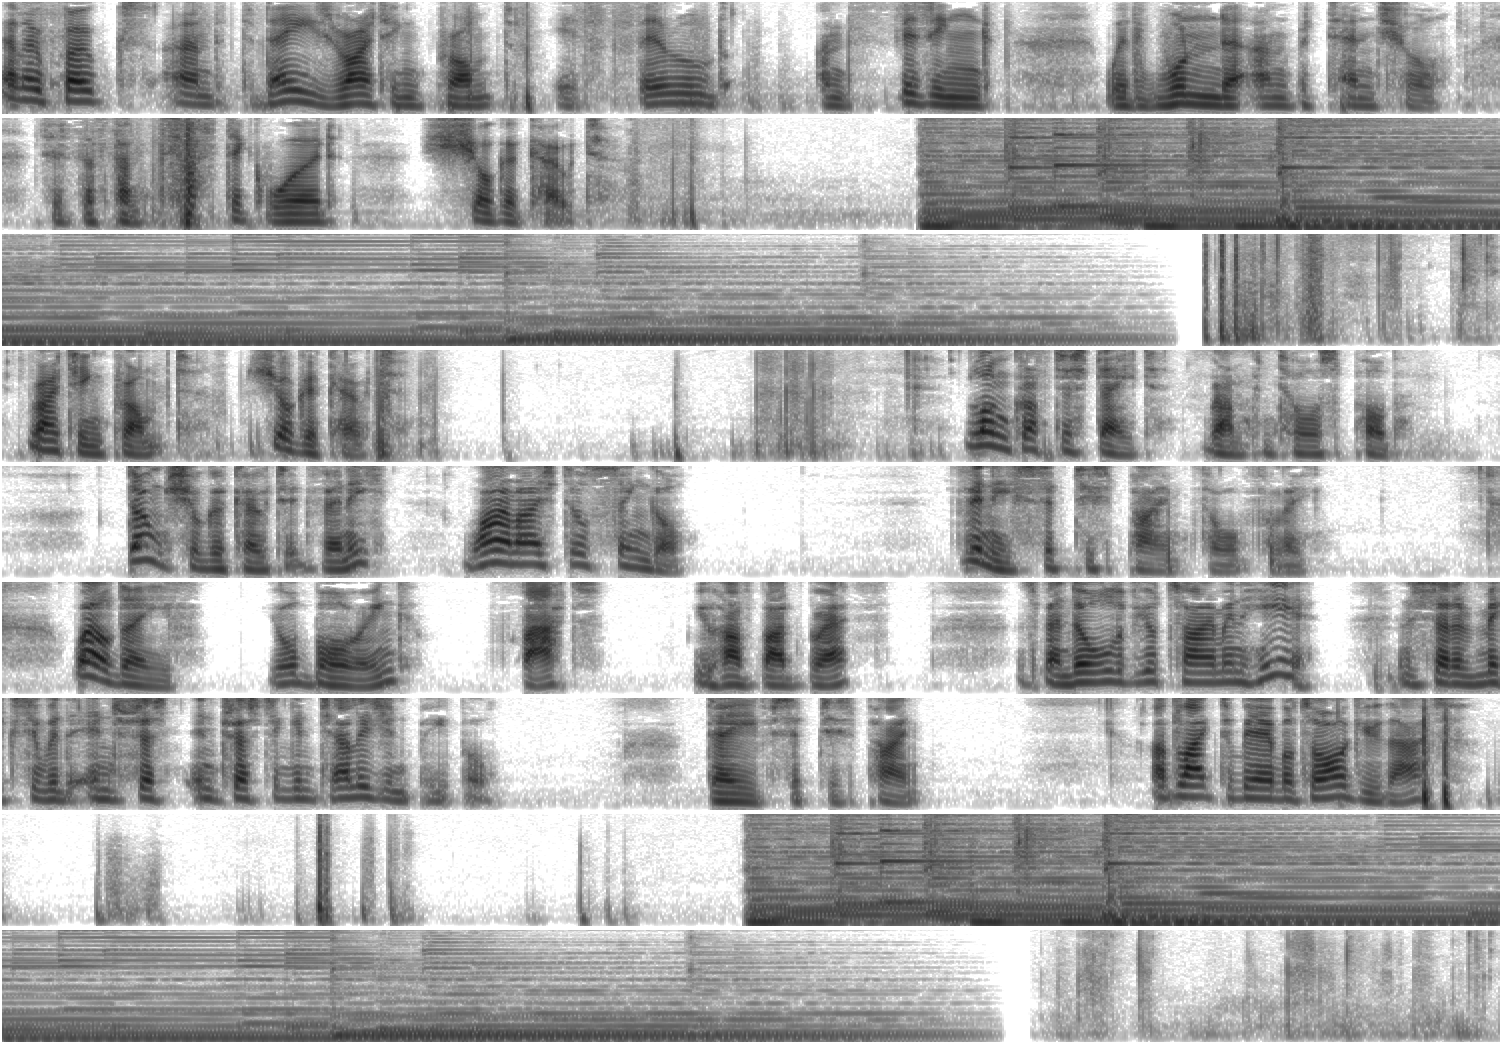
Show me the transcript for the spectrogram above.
Hello, folks, and today's writing prompt is filled and fizzing with wonder and potential. This is the fantastic word sugarcoat. Writing prompt Sugarcoat. Longcroft Estate, Rampant Horse Pub. Don't sugarcoat it, Vinny. Why am I still single? Vinny sipped his pint thoughtfully. Well, Dave, you're boring, fat, you have bad breath, and spend all of your time in here instead of mixing with interest, interesting, intelligent people. Dave sipped his pint. I'd like to be able to argue that.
